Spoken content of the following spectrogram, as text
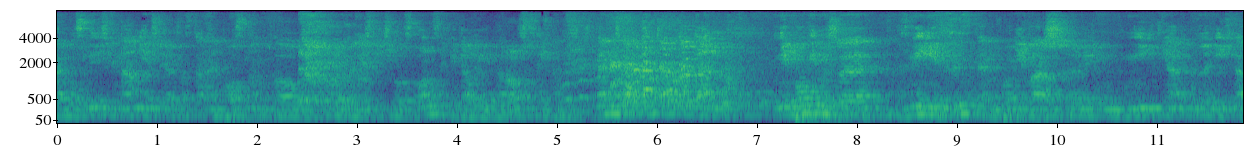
zagłosujecie na mnie, czy jak zostanę posłem, to w ogóle będzie świeciło słońce, biegały jednorożce i tam się spędza tak. Nie powiem, że zmienię system, ponieważ y, nikt jak Lewica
